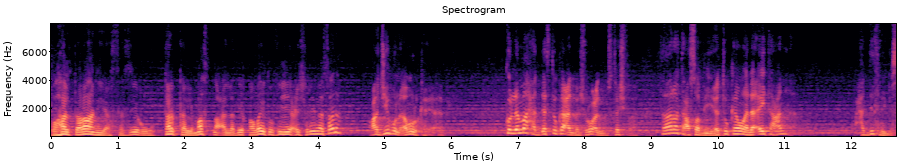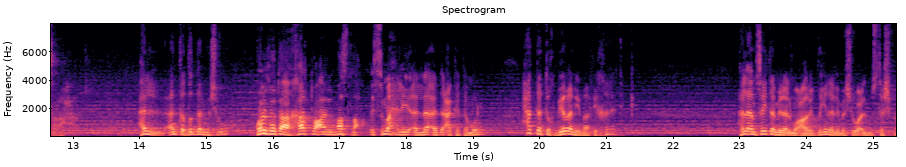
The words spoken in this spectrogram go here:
وهل تراني أستسيغ ترك المصنع الذي قضيت فيه عشرين سنة؟ عجيب أمرك يا أبي. كلما حدثتك عن مشروع المستشفى ثارت عصبيتك ونأيت عنها. حدثني بصراحة. هل أنت ضد المشروع؟ قلت تأخرت عن المصنع. اسمح لي ألا أدعك تمر حتى تخبرني ما في خلتك هل أمسيت من المعارضين لمشروع المستشفى؟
